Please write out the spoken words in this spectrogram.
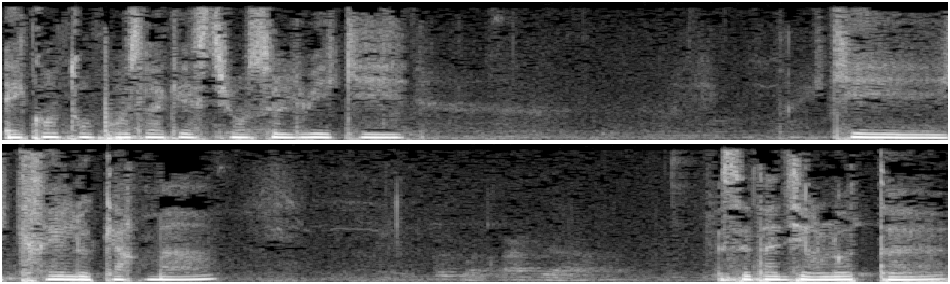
Et quand on pose la question, celui qui, qui crée le karma, c'est-à-dire l'auteur,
